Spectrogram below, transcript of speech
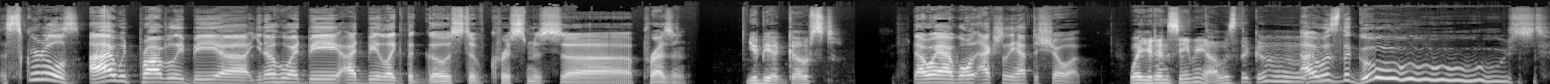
Scroodles, I would probably be. Uh, you know who I'd be? I'd be like the ghost of Christmas uh, present. You'd be a ghost. That way, I won't actually have to show up. Well, you didn't see me. I was the ghost. I was the ghost.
